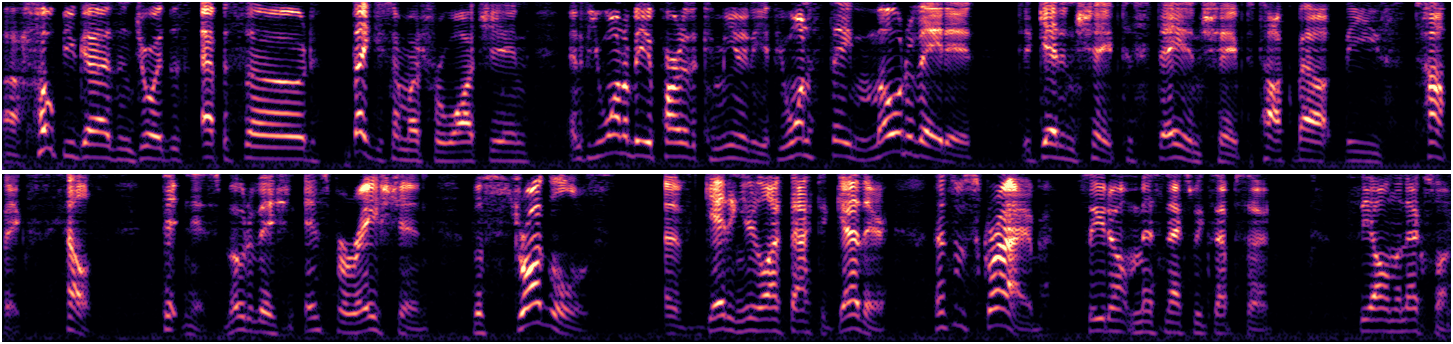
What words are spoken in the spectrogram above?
I hope you guys enjoyed this episode. Thank you so much for watching. And if you want to be a part of the community, if you want to stay motivated to get in shape, to stay in shape, to talk about these topics health, fitness, motivation, inspiration, the struggles of getting your life back together then subscribe so you don't miss next week's episode. See y'all in the next one.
